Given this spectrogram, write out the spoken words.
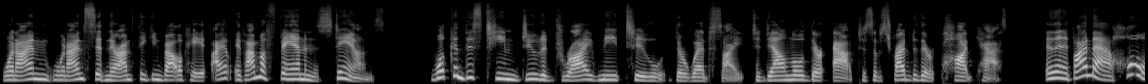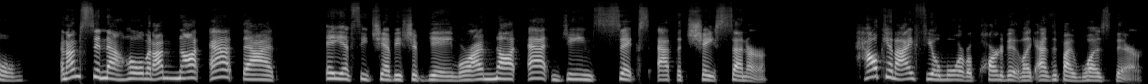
when I'm when I'm sitting there, I'm thinking about okay, if I if I'm a fan in the stands, what can this team do to drive me to their website, to download their app, to subscribe to their podcast? And then if I'm at home and I'm sitting at home and I'm not at that AFC championship game or I'm not at game six at the Chase Center, how can I feel more of a part of it, like as if I was there?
